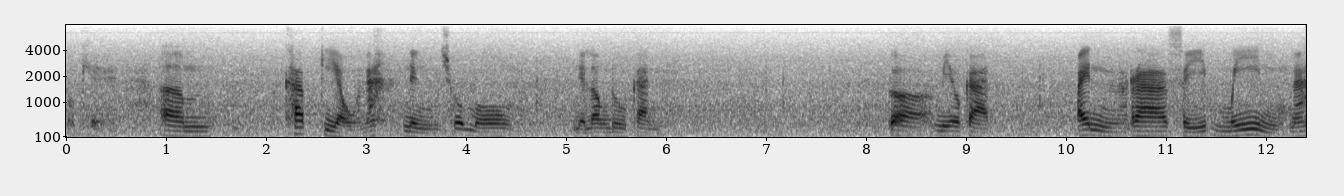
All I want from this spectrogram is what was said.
โอเคเอิ่มคาบเกี่ยวนะหนึ่งชั่วโมง เดี๋ยวลองดูกัน ก็มีโอกาสเป็นราศีมีนนะ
